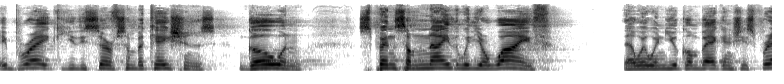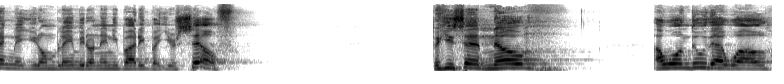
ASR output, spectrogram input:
a break. You deserve some vacations. Go and spend some night with your wife. That way, when you come back and she's pregnant, you don't blame it on anybody but yourself. But he said, No, I won't do that while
